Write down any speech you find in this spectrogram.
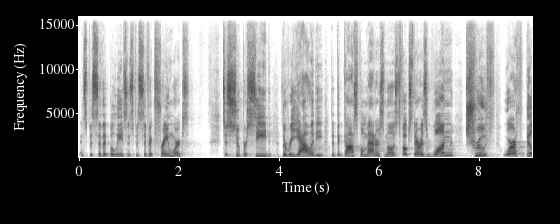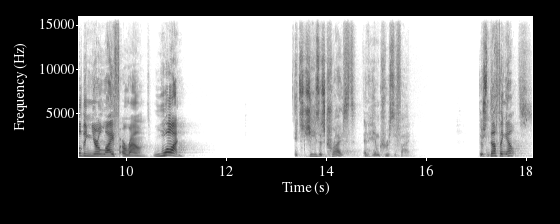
and specific beliefs and specific frameworks to supersede the reality that the gospel matters most. Folks, there is one truth worth building your life around. One. It's Jesus Christ and Him crucified. There's nothing else.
